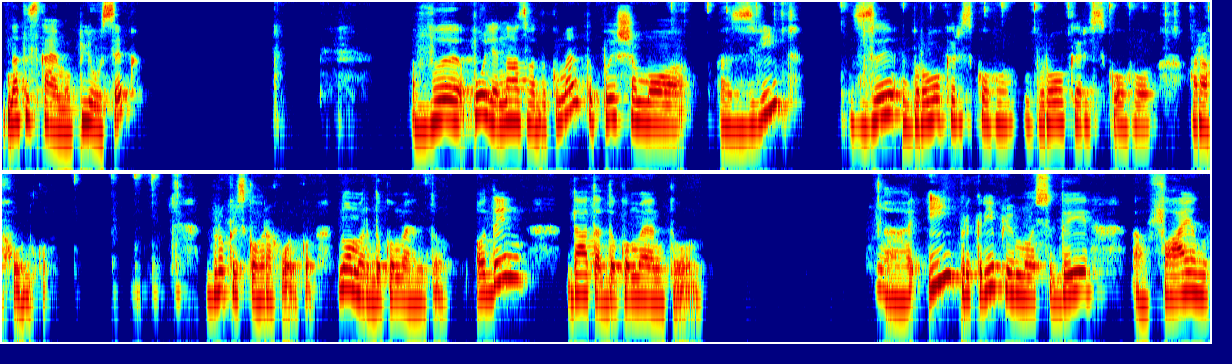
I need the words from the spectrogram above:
Натискаємо плюсик. В полі назва документу пишемо звіт з брокерського, брокерського рахунку. Брокерського рахунку. Номер документу 1, дата документу і прикріплюємо сюди файл.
